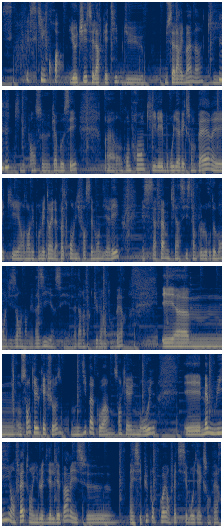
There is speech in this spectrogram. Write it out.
ce qu'il croit. Yoshi, c'est l'archétype du, du salariman hein, qui, Mhm. qui ne pense euh, qu'à bosser. Euh, on comprend qu'il est brouillé avec son père et qui dans les premiers temps il n'a pas trop envie forcément d'y aller, mais c'est sa femme qui insiste un peu lourdement en lui disant non mais vas-y c'est la dernière fois que tu verras ton père. Et euh, on sent qu'il y a eu quelque chose, on ne dit pas quoi, on sent qu'il y a eu une brouille. Et même lui, en fait, on, il le dit dès le départ, et il se, bah, il sait plus pourquoi en fait il s'est brouillé avec son père.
